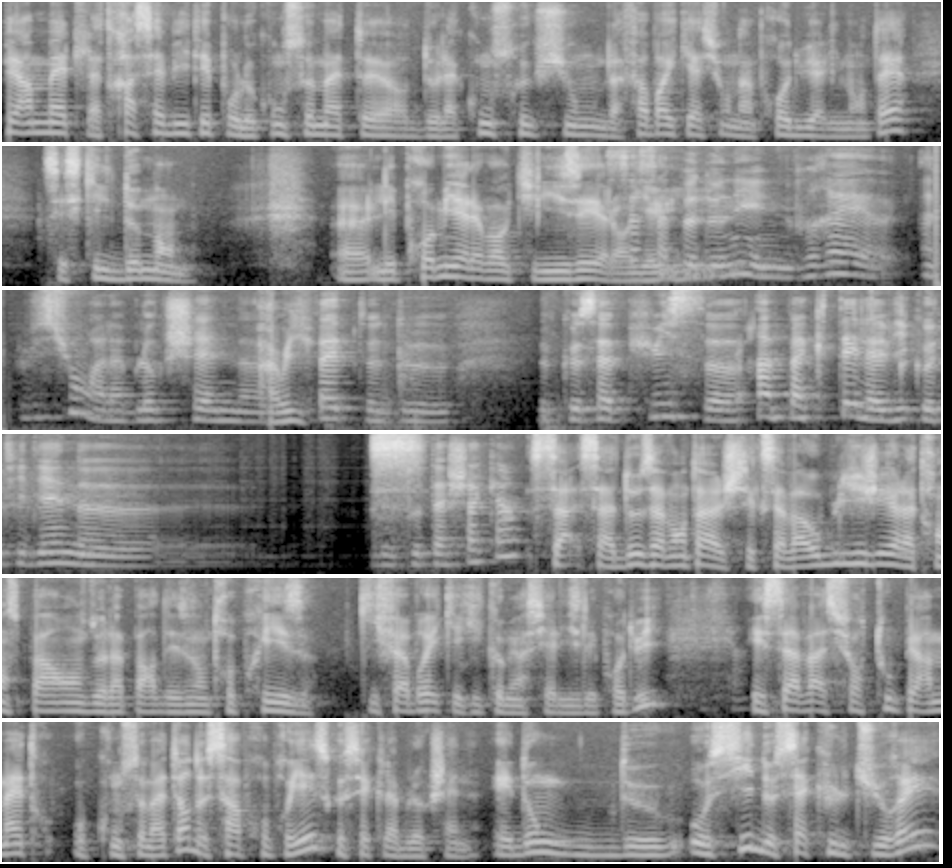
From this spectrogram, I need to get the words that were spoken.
permettre la traçabilité pour le consommateur de la construction, de la fabrication d'un produit alimentaire, c'est ce qu'il demande. Euh, les premiers à l'avoir utilisé, alors ça, il y a ça eu- peut donner une vraie euh, impulsion à la blockchain. euh, Ah oui. Le fait de, que ça puisse impacter la vie quotidienne de tout à chacun. ça, ça a deux avantages. C'est que ça va obliger à la transparence de la part des entreprises qui fabriquent et qui commercialisent les produits. Ça. Et ça va surtout permettre aux consommateurs de s'approprier ce que c'est que la blockchain. Et donc de, aussi de s'acculturer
